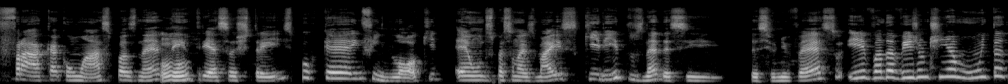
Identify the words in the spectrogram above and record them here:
fraca, com aspas, né, Uhum. dentre essas três, porque, enfim, Loki é um dos personagens mais queridos, né, desse, desse universo, e WandaVision tinha muita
